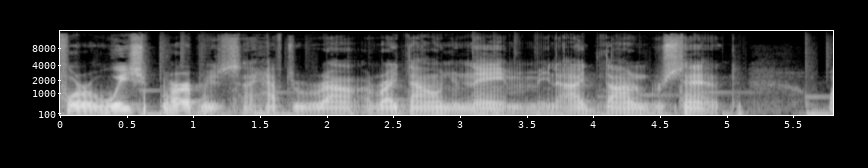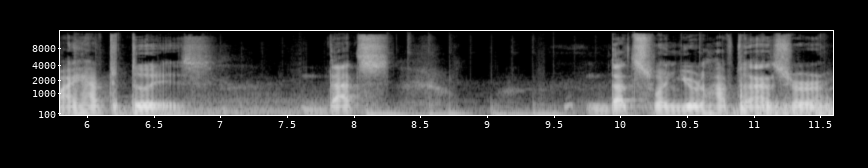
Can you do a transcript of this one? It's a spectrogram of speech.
for which purpose I have to write down your name I mean I don't understand why I have to do this that's that's when you'll have to answer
